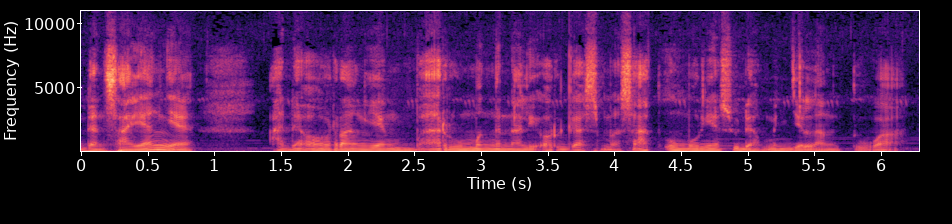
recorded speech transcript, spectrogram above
Dan sayangnya, ada orang yang baru mengenali orgasme saat umurnya sudah menjelang tua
